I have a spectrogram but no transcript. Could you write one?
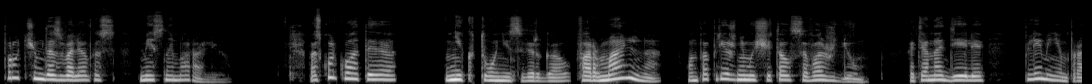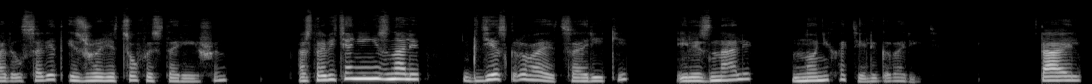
впрочем, дозволялось местной моралью. Поскольку Атеа никто не свергал, формально он по-прежнему считался вождем, хотя на деле племенем правил совет из жрецов и старейшин. Островитяне не знали, где скрывается Арики, или знали, но не хотели говорить. Тайль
